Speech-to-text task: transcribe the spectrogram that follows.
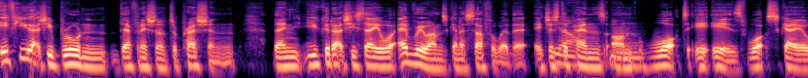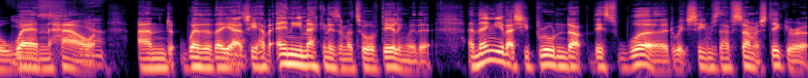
if you actually broaden the definition of depression, then you could actually say, well, everyone's going to suffer with it. It just Yeah. depends on what it is, what scale, when, how, Yeah. and whether they actually have any mechanism at all of dealing with it. And then you've actually broadened up this word, which seems to have so much stigma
